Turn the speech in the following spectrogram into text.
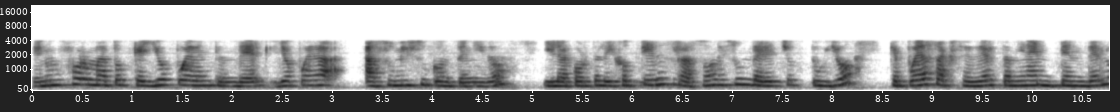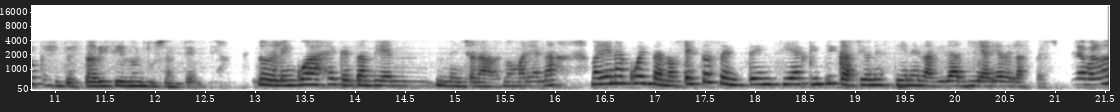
en un formato que yo pueda entender, yo pueda asumir su contenido. Y la Corte le dijo, tienes razón, es un derecho tuyo que puedas acceder también a entender lo que se te está diciendo en tu sentencia lo del lenguaje que también mencionabas, ¿no, Mariana? Mariana, cuéntanos, ¿esta sentencia qué implicaciones tiene en la vida diaria de las personas? La verdad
